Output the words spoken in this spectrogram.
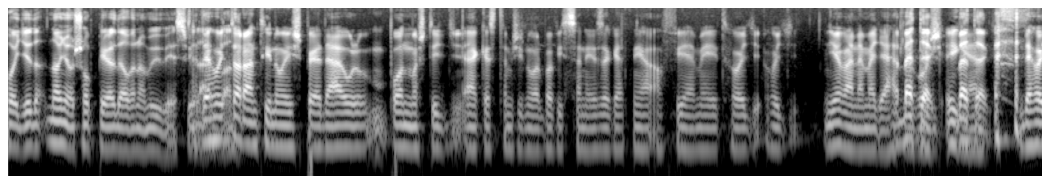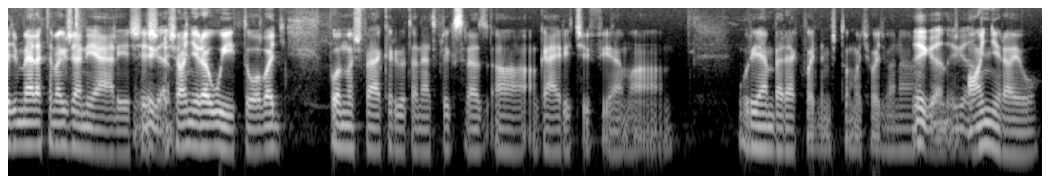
hogy nagyon sok példa van a művészvilágban. De hogy Tarantino is például, pont most így elkezdtem zsinórba visszanézegetni a filmét, hogy, hogy nyilván nem egy átlagos. Beteg, igen, beteg. De hogy mellette meg zseniális, és, és annyira újító, vagy pont most felkerült a Netflixre az, a, a Guy Ritchie film, a Úri emberek, vagy nem is tudom, hogy hogy van. A, igen, igen. Annyira jó.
